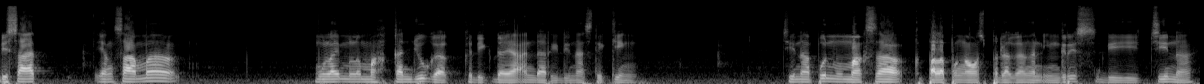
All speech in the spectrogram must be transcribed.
di saat yang sama mulai melemahkan juga kedikdayaan dari dinasti Qing. Cina pun memaksa kepala pengawas perdagangan Inggris di Cina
